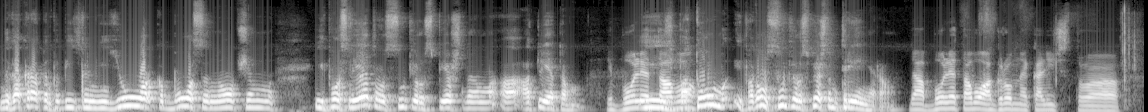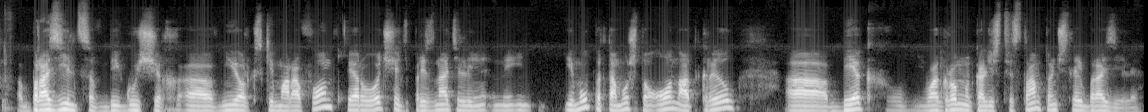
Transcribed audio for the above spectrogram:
многократным победителем Нью-Йорка, Бостона, ну, в общем, и после этого супер успешным э, атлетом. И более и того... Потом, и потом супер успешным тренером. Да, более того, огромное количество бразильцев, бегущих э, в Нью-Йоркский марафон, в первую очередь признательны ему, потому что он открыл э, бег в огромном количестве стран, в том числе и Бразилии.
